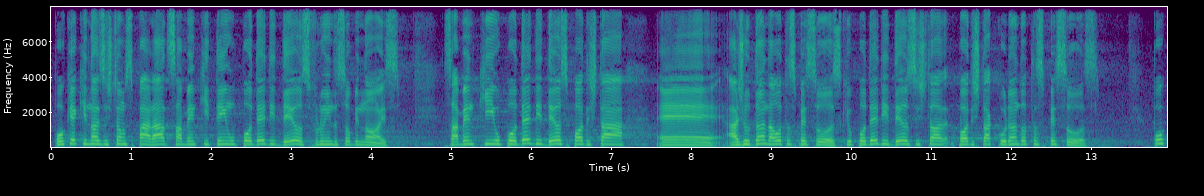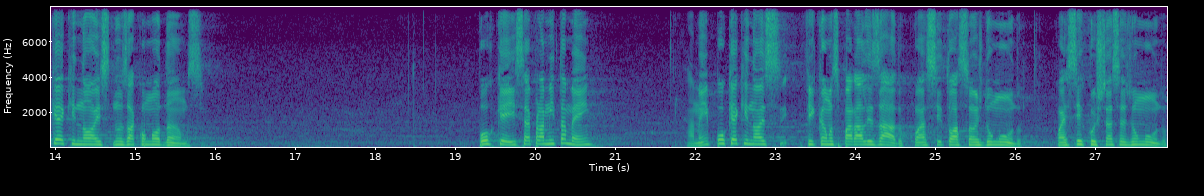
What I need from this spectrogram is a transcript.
Por que, que nós estamos parados sabendo que tem o poder de Deus fluindo sobre nós? Sabendo que o poder de Deus pode estar é, ajudando a outras pessoas, que o poder de Deus está, pode estar curando outras pessoas. Por que, que nós nos acomodamos? Porque isso é para mim também. Amém? Por que, que nós ficamos paralisados com as situações do mundo, com as circunstâncias do mundo?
